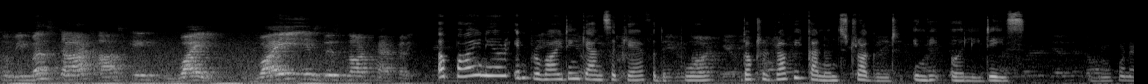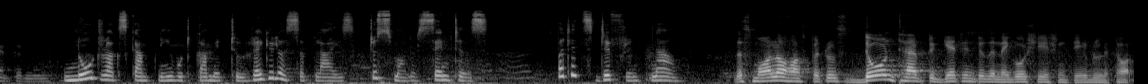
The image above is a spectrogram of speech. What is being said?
So we must start asking why. Why is this not happening? A pioneer in providing cancer care for the poor, Dr. Ravi Kannan struggled in the early days. No drugs company would commit to regular supplies to smaller centers. But it's different now. The smaller hospitals don't have to get into the negotiation table at all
